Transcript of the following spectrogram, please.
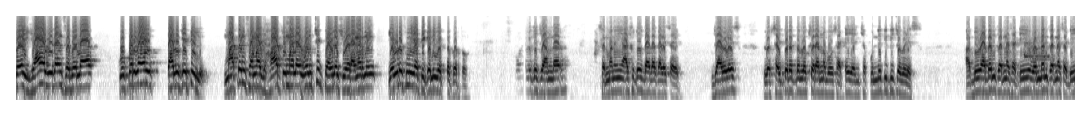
तर ह्या विधानसभेला कोपरगाव तालुक्यातील मातंग समाज हा तुम्हाला वंचित ठेवल्याशिवाय राहणार नाही एवढंच मी या ठिकाणी व्यक्त करतो. तालुक्याचे आमदार सन्माननीय आशुतोष दादा काळे साहेब ज्यावेळेस लो- साहित्यरत्न लोकशाहीर अण्णाभाऊ साठे यांच्या पुण्यतिथीच्या वेळेस अभिवादन करण्यासाठी वंदन करण्यासाठी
